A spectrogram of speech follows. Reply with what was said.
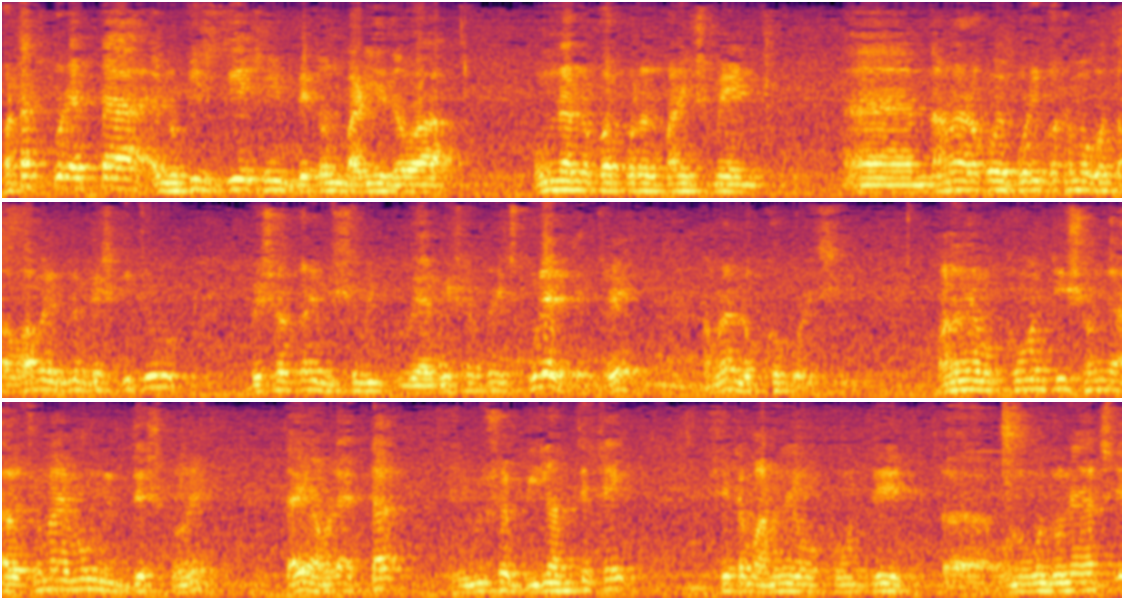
হঠাৎ করে একটা নোটিশ দিয়ে সেই বেতন বাড়িয়ে দেওয়া, অন্যান্য কর্পোরাল পানিশমেন্ট নানা রকমের পরিকাঠামোগত অভাব, এগুলো বেশ কিছু বেসরকারি বিশ্ববিদ্যালয় বেসরকারি স্কুলের ক্ষেত্রে আমরা লক্ষ্য করেছি। মাননীয় মুখ্যমন্ত্রীর সঙ্গে আলোচনা এবং নির্দেশ করে তাই আমরা একটা এই বিষয়ে বিল আনতে চাই। সেটা মাননীয় মুখ্যমন্ত্রীর অনুমোদনে আছে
